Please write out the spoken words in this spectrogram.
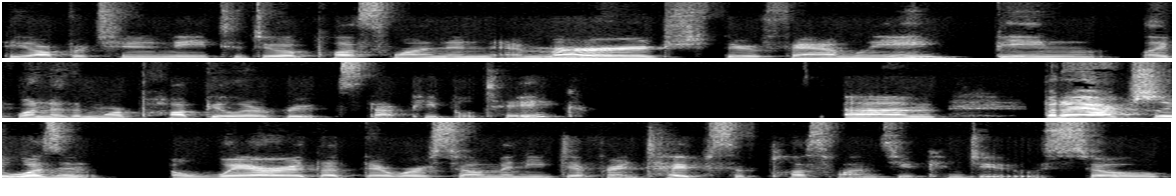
the opportunity to do a plus one and emerge through family being like one of the more popular routes that people take. Um, but I actually wasn't aware that there were so many different types of plus ones you can do. So,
